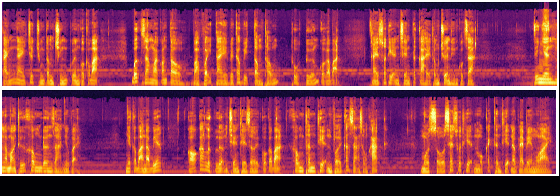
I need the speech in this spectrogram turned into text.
cánh ngay trước trung tâm chính quyền của các bạn, bước ra ngoài con tàu và vẫy tay với các vị tổng thống, thủ tướng của các bạn, hay xuất hiện trên tất cả hệ thống truyền hình quốc gia. Dĩ nhiên là mọi thứ không đơn giản như vậy. Như các bạn đã biết, có các lực lượng trên thế giới của các bạn không thân thiện với các dạng sống khác. Một số sẽ xuất hiện một cách thân thiện ở vẻ bề ngoài –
